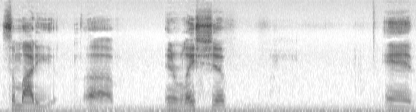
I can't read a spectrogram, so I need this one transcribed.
somebody uh, in a relationship and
